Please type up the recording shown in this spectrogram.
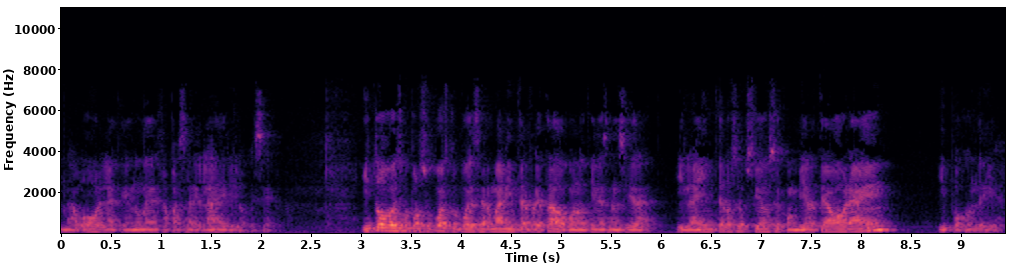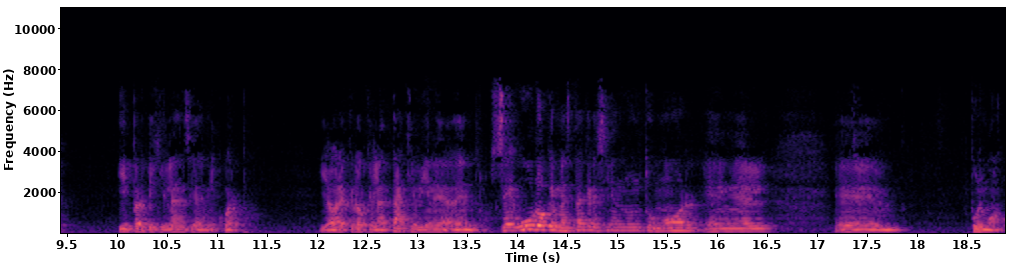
una bola que no me deja pasar el aire y lo que sea. Y todo eso, por supuesto, puede ser mal interpretado cuando tienes ansiedad. Y la interocepción se convierte ahora en hipocondría, hipervigilancia de mi cuerpo. Y ahora creo que el ataque viene de adentro. Seguro que me está creciendo un tumor en el eh, pulmón.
